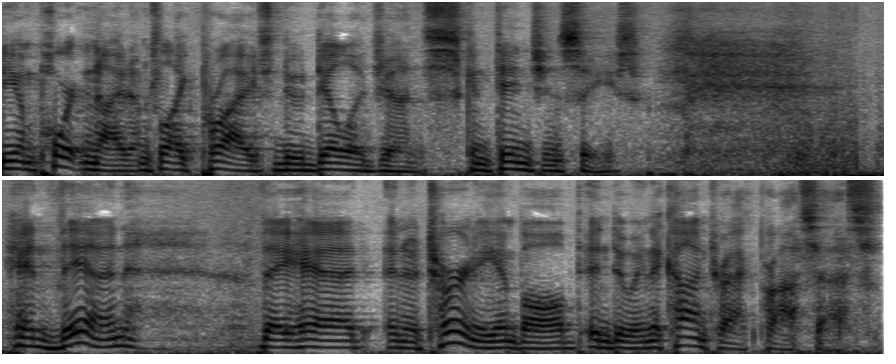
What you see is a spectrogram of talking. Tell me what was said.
the important items like price, due diligence, contingencies. And then they had an attorney involved in doing the contract process.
